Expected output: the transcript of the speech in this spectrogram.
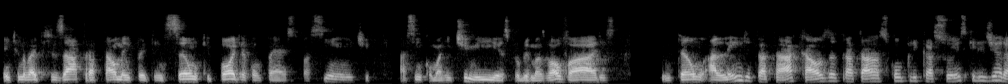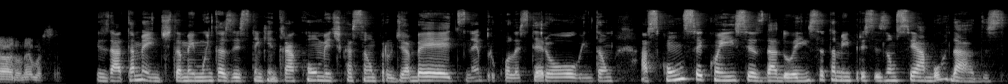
a gente não vai precisar tratar uma hipertensão que pode acompanhar esse paciente, assim como arritmias, problemas valvares. Então, além de tratar a causa, tratar as complicações que eles geraram, né, Marcelo? Exatamente. Também muitas vezes tem que entrar com medicação para o diabetes, né, para o colesterol. Então, as consequências da doença também precisam ser abordadas.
